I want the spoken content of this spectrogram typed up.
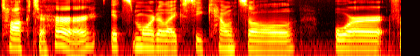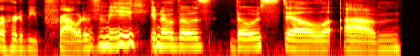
talk to her, it's more to like seek counsel or for her to be proud of me. You know, those those still um,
